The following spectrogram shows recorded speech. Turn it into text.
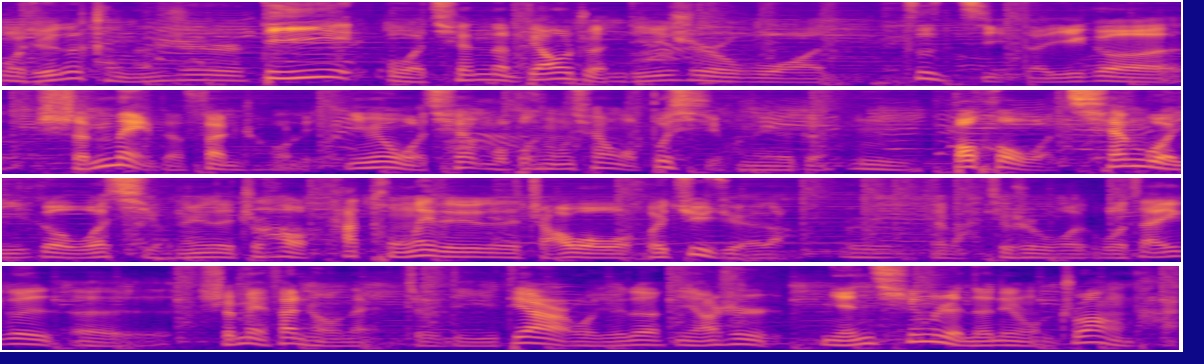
我觉得可能是第一，我签的标准，第一是我自己的一个审美的范畴里，因为我签我不可能签我不喜欢的乐队，嗯包括我签过一个我喜欢的乐队之后，他同类的乐队找我，我会拒绝的。嗯对吧？就是我我在一个呃审美范畴内，这是第一。第二，我觉得你要是年轻人的那种状态，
